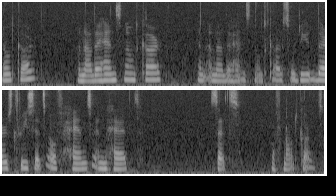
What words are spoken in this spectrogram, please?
note card, another hands note card, and another hands note card. So the, there's three sets of hands and head sets of note cards.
